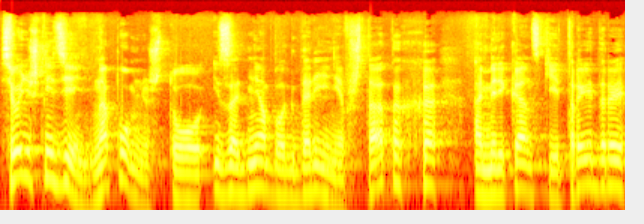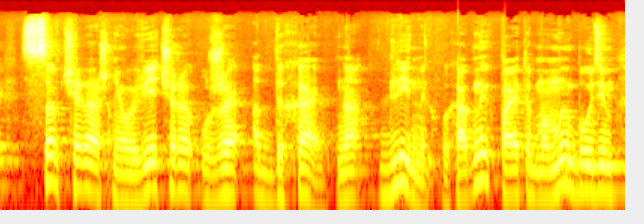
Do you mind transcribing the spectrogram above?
Сегодняшний день. Напомню, что из-за Дня Благодарения в Штатах американские трейдеры со вчерашнего вечера уже отдыхают на длинных выходных, поэтому мы будем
